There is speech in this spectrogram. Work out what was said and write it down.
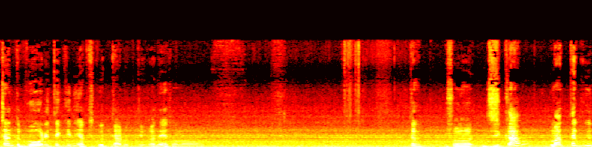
ちゃんと合理的には作ってあるっていうかね、その、だからその時間全く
